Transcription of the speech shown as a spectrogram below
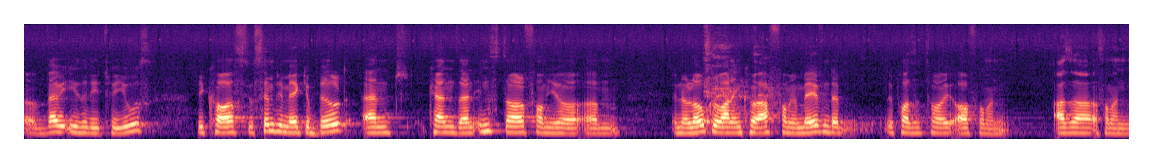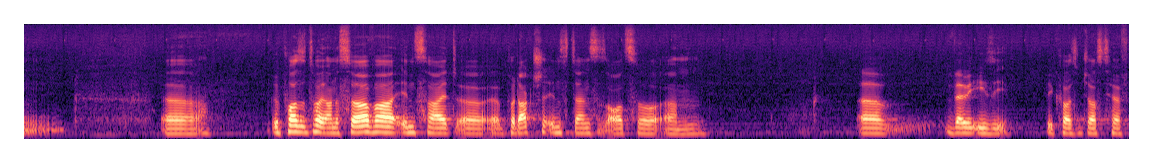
uh, very easily to use because you simply make your build and can then install from your um, in a local running Karaf from your Maven repository or from an other from an uh, repository on a server inside a production instance is also um, uh, very easy because you just have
